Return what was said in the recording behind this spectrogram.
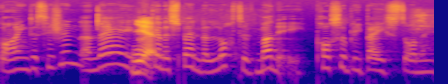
buying decision and they're yeah. going to spend a lot of money possibly based on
